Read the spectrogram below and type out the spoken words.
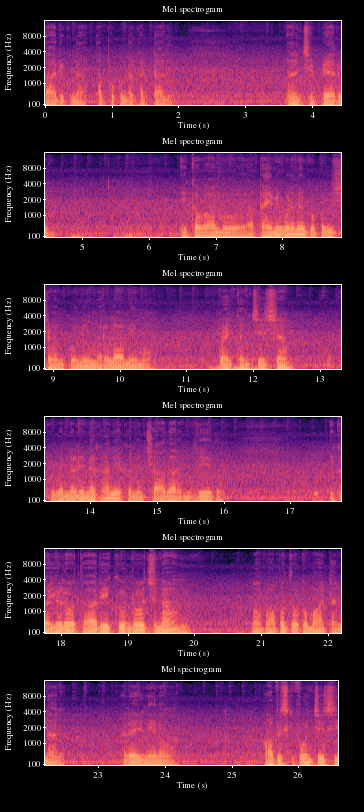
తారీఖున తప్పకుండా కట్టాలి అని చెప్పారు. ఇక వాళ్ళు ఆ టైం ఇవ్వడమే గొప్ప విషయం అనుకొని మరలా మేము ప్రయత్నం చేశాం. ఎవరిని అడిగినా కానీ ఇక్కడ నుంచి ఆధారం లేదు. ఇక ఏడవ తారీఖు రోజున మా పాపతో ఒక మాట అన్నాను. అరే నేను ఆఫీస్కి ఫోన్ చేసి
